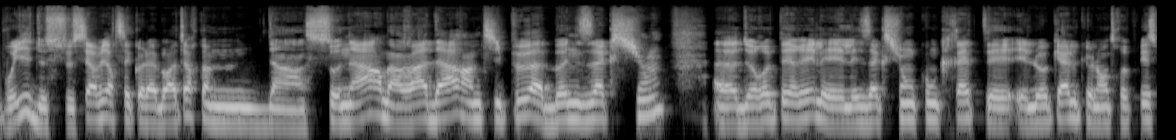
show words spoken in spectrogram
voyez de se servir de ses collaborateurs comme d'un sonar, d'un radar un petit peu à bonnes actions de repérer les, actions concrètes et, locales que l'entreprise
